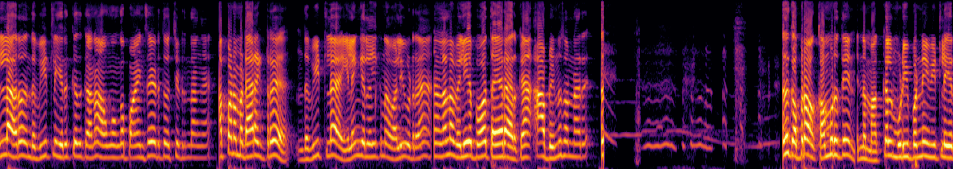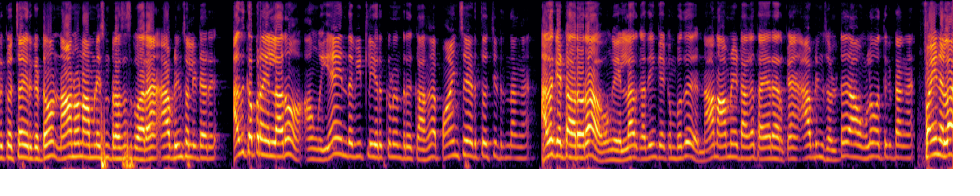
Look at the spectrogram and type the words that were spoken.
எல்லாரும் இந்த வீட்டில் இருக்கிறதுக்கான அவங்கவுங்க பாயிண்ட்ஸை எடுத்து வச்சுட்டு இருந்தாங்க. அப்ப நம்ம டேரக்டர் இந்த வீட்டில் இளைஞர்களுக்கு நான் வழி விடுறேன் அதனால நான் வெளியே போக தயாரா இருக்கேன் அப்படின்னு சொன்னாரு. அதுக்கப்புறம் கமருதீன் இந்த மக்கள் முடிவு பண்ணி வீட்டில் இருக்க வச்சா இருக்கட்டும் நானும் நாமினேஷன் ப்ராசஸ்க்கு வரேன் அப்படின்னு சொல்லிட்டாரு. அதுக்கப்புறம் எல்லாரும் அவங்க ஏன் இந்த வீட்டில் இருக்கணுன்றதுக்காக பாயிண்ட்ஸை எடுத்து வச்சுட்டு இருந்தாங்க? அதை கேட்ட அரோரா உங்க எல்லார் கதையும் கேட்கும்போது நான் நாமினேட் ஆக தயாரா இருக்கேன் அப்படின்னு சொல்லிட்டு அவங்களும் ஒத்துக்கிட்டாங்க. ஃபைனலா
